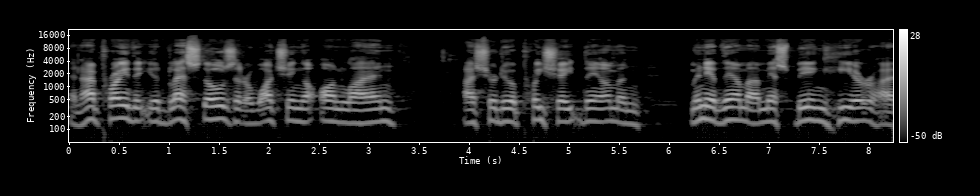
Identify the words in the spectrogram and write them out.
And I pray that you'd bless those that are watching online I sure do appreciate them, and many of them I miss being here. I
